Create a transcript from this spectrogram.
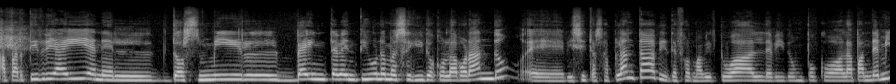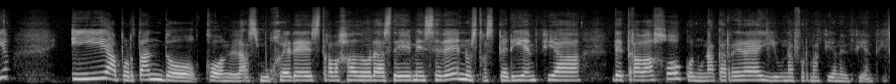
A partir de ahí, en el 2020-21 hemos seguido colaborando, eh, visitas a planta de forma virtual debido un poco a la pandemia y aportando con las mujeres trabajadoras de MSD nuestra experiencia de trabajo con una carrera y una formación en ciencias.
